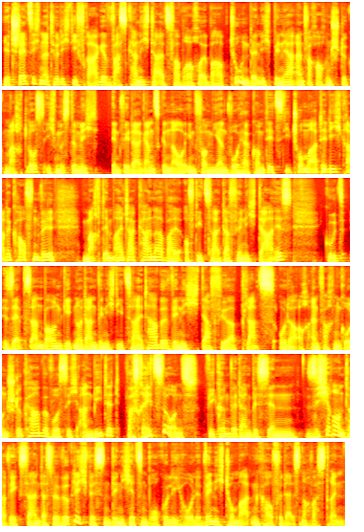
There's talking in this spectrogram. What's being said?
Jetzt stellt sich natürlich die Frage, was kann ich da als Verbraucher überhaupt tun? Denn ich bin ja einfach auch ein Stück machtlos. Ich müsste mich entweder ganz genau informieren, woher kommt jetzt die Tomate, die ich gerade kaufen will. Macht im Alltag keiner, weil auf die Zeit dafür nicht da ist. Gut, selbst anbauen geht nur dann, wenn ich die Zeit habe, wenn ich dafür Platz oder auch einfach ein Grundstück habe, wo es sich anbietet. Was rätst du uns? Wie können wir da ein bisschen sicherer unterwegs sein, dass wir wirklich wissen, wenn ich jetzt einen Brokkoli hole, wenn ich Tomaten kaufe, da ist noch was drin?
